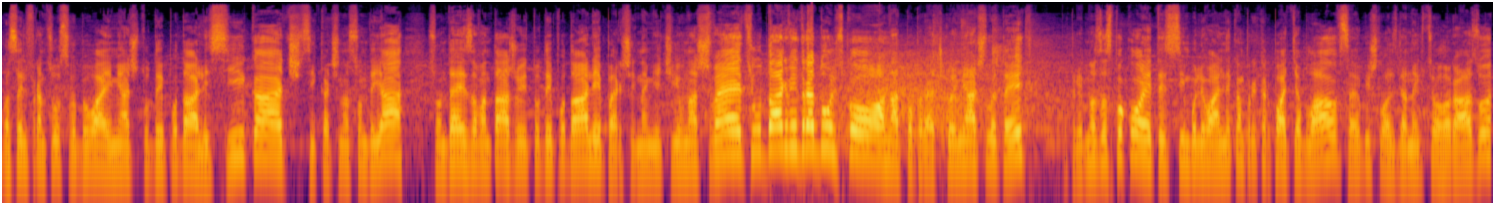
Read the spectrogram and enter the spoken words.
Василь Француз вибиває м'яч туди подалі. Сікач. Сікач на Сондея. Сондей завантажує туди подалі. Перший на м'ячі в нас Швець. Удар від Радульського. Над поперечкою м'яч летить. Потрібно заспокоїтись всім болівальникам Прикарпаття Благо. Все обійшлось для них цього разу.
